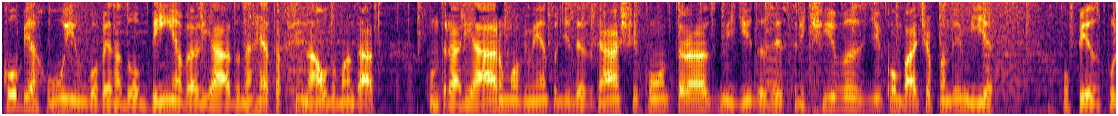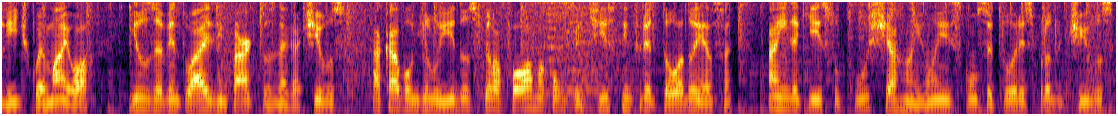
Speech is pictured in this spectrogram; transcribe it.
coube a Rui, um governador bem avaliado na reta final do mandato, contrariar o movimento de desgaste contra as medidas restritivas de combate à pandemia. O peso político é maior e os eventuais impactos negativos acabam diluídos pela forma como o petista enfrentou a doença, ainda que isso custe arranhões com setores produtivos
